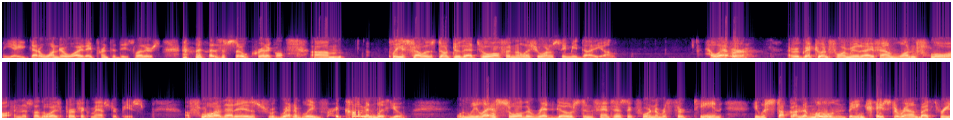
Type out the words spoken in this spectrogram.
Yeah, you got to wonder why they printed these letters. this is so critical. Um, please, fellas, don't do that too often unless you want to see me die young. However, I regret to inform you that I found one flaw in this otherwise perfect masterpiece. A flaw that is, regrettably, very common with you. When we last saw the Red Ghost in Fantastic Four number 13, he was stuck on the moon, being chased around by three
